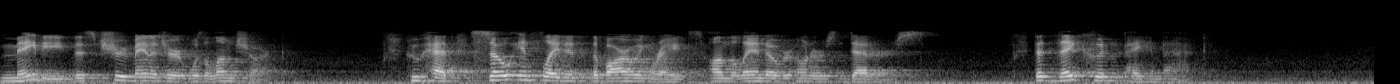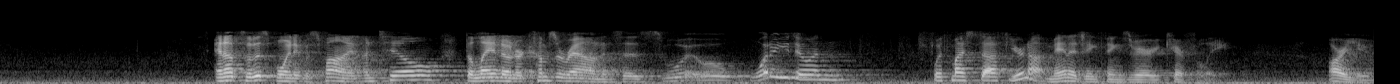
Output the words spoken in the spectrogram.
Maybe this shrewd manager was a loan shark who had so inflated the borrowing rates on the landowner's debtors that they couldn't pay him back. And up to this point, it was fine until the landowner comes around and says, What are you doing with my stuff? You're not managing things very carefully, are you?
